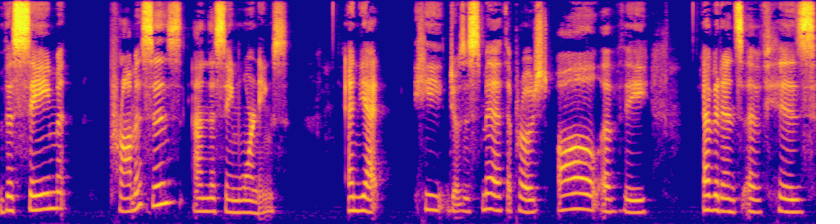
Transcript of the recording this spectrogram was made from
the same promises and the same warnings. And yet, he, Joseph Smith, approached all of the evidence of his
